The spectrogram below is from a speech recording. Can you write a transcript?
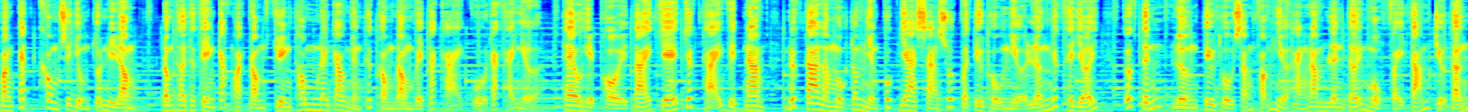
bằng cách không sử dụng túi ni lông, đồng thời thực hiện các hoạt động truyền thông nâng cao nhận thức cộng đồng về tác hại của rác thải nhựa. Theo Hiệp hội Tái chế chất thải Việt Nam, nước ta là một trong những quốc gia sản xuất và tiêu thụ nhựa lớn nhất thế giới. Ước tính lượng tiêu thụ sản phẩm nhựa hàng năm lên tới 1,8 triệu tấn.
